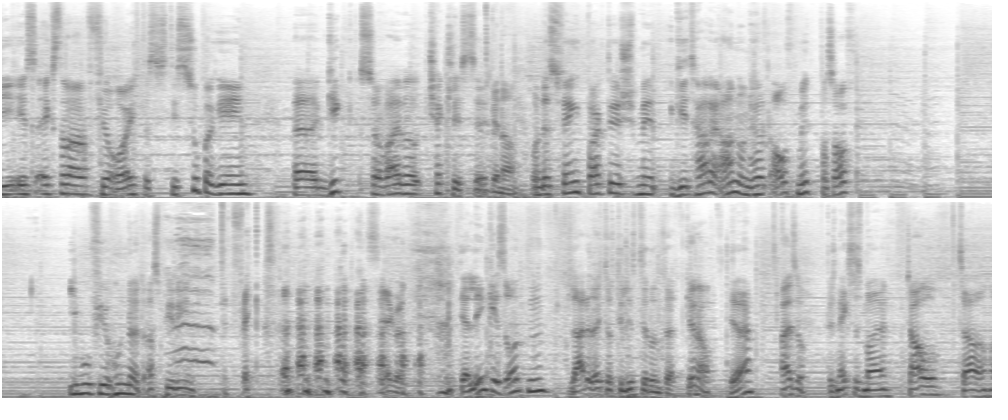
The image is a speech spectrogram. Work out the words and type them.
Die ist extra für euch. Das ist die Supergain äh, Gig Survival Checkliste. Genau. Und es fängt praktisch mit Gitarre an und hört auf mit, pass auf, Ibu 400 Aspirin. Perfekt. Sehr gut. Der Link ist unten. Ladet euch doch die Liste runter. Genau. Ja? Also, Bis nächstes Mal. ciao. Ciao.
